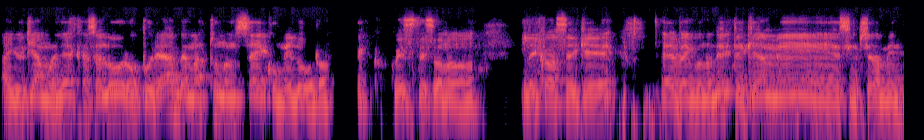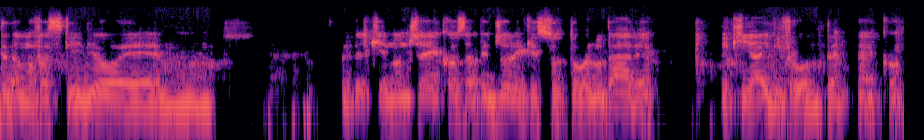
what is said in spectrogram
aiutiamoli a casa loro, oppure, vabbè, ma tu non sei come loro. Ecco, queste sono le cose che eh, vengono dette che a me sinceramente danno fastidio e, mh, mm, perché non c'è cosa peggiore che sottovalutare chi hai di fronte. Ecco.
